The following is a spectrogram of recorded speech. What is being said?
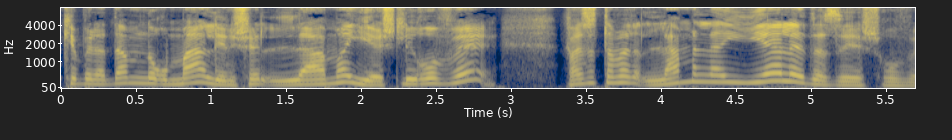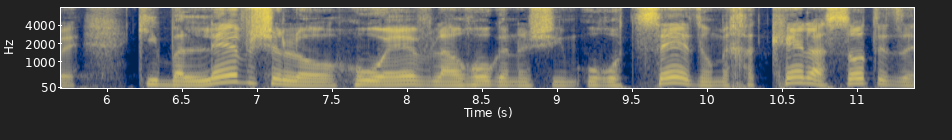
כבן אדם נורמלי, אני שואל, למה יש לי רובה? ואז אתה אומר, למה לילד הזה יש רובה? כי בלב שלו הוא אוהב להרוג אנשים, הוא רוצה את זה, הוא מחכה לעשות את זה,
